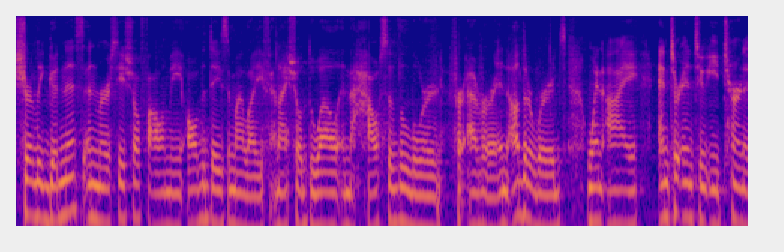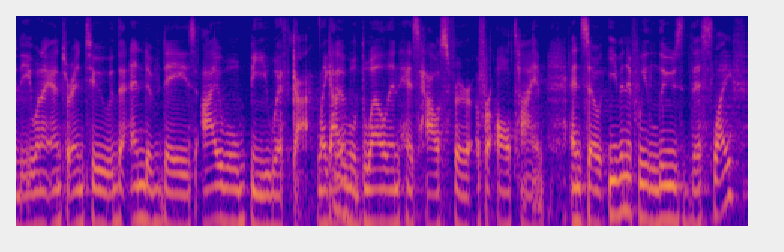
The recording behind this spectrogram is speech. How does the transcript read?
Surely goodness and mercy shall follow me all the days of my life, and I shall dwell in the house of the Lord forever. In other words, when I enter into eternity, when I enter into the end of days, I will be with God. Like I will dwell in His house for, for all time. And so even if we lose this life,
